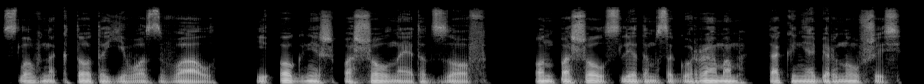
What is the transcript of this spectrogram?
словно кто-то его звал. И Огниш пошел на этот зов. Он пошел следом за Гурамом, так и не обернувшись,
